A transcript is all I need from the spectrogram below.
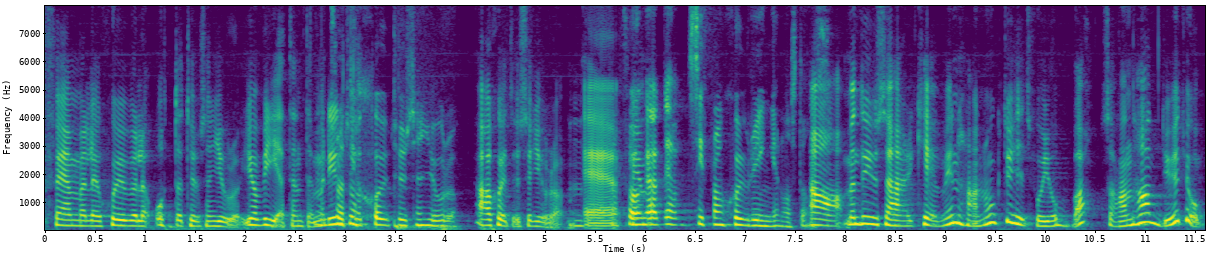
5 eller 7 eller 8 000 euro. Jag vet inte. Men jag det är tror att det är 7 000 euro. Ja, 7 000 euro. Mm. Eh, för, jag, siffran 7 ringer någonstans. Ja, men det är ju så här, Kevin han åkte ju hit för att jobba. Så han hade ju ett jobb.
